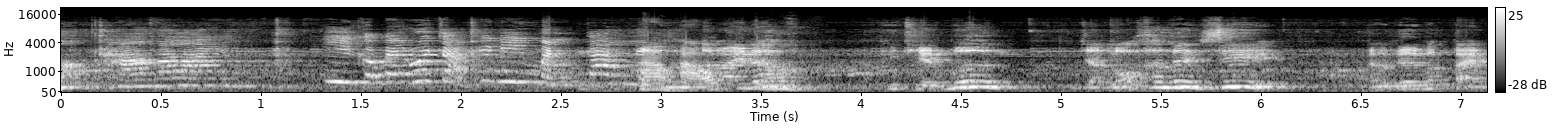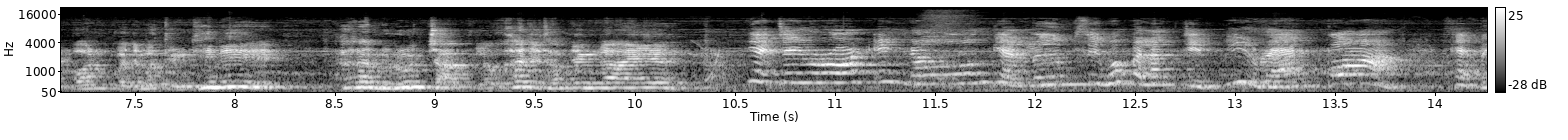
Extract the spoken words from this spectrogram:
บอกทางอะไร พี่ก็ไม่รู้จักที่นี่เหมือนกันเลยอ้าวเอาอะไรนะ พี่เทียนเบิร์กอย่าล้อข้าเล่นสิเราเดินมาแปดวันกว่าจะมาถึงที่นี่ ถ้าท่านไม่รู้จักแล้วข้าจะทำยังไงอะอย่าใจร้อนไอ้น้องอย่าลืมสิว่าพลังจิตพี่แรงกล้าแค่ไป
